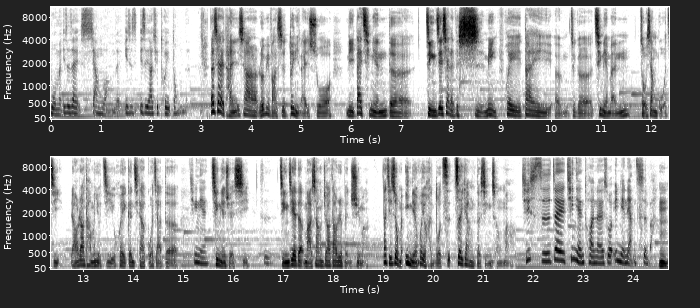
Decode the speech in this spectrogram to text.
我们一直在向往的，一直一直要去推动的。那现在谈一下罗品法师对你来说，你带青年的紧接下来的使命，会带嗯、呃、这个青年们走向国际，然后让他们有机会跟其他国家的青年青年学习。是紧接着马上就要到日本去嘛？那其实我们一年会有很多次这样的行程吗？其实，在青年团来说，一年两次吧。嗯，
